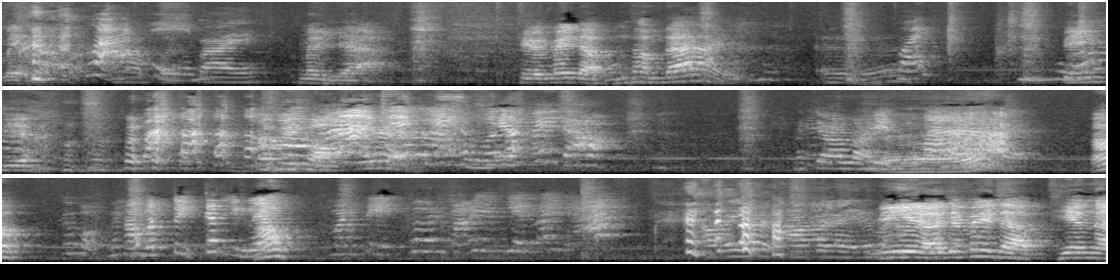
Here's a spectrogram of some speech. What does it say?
ไม่ดับหวานไปไม่ยากเทียนไม่ดับผมทำได้ไว้ปีงเดียว มันมีของเค้แค่กไม่เทียนไม่ดับมันจะอร่อยเหม็นมาก เอ้าก็บอกไม่เอามันติดกันอีกแล้เอ้าวมันติดขึ้นมาไม่เทียนไม่ดับเอาไอ้เอาอะไรแล้วมีเหรอจะไม่ดับเทียนไหน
